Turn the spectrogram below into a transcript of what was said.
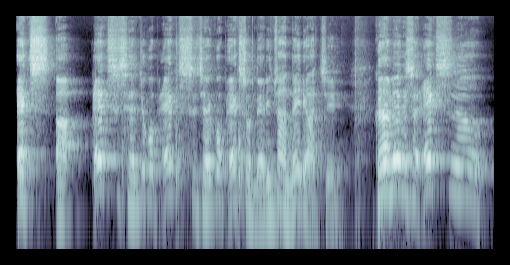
x 아 x 세제곱 x 제곱 x로 내리자 내려왔지. 그다음에 여기서 x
